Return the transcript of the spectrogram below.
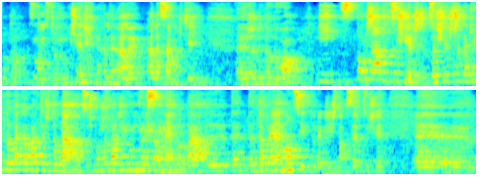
no to z mojej strony musieli, ale, ale, ale sami chcieli, e, żeby to było. I pomyślałam, że coś jeszcze, coś jeszcze takiego, taka wartość dodana, coś może bardziej uniwersalnego, ta, y, te, te dobre emocje, które gdzieś tam w sercu się e, e,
